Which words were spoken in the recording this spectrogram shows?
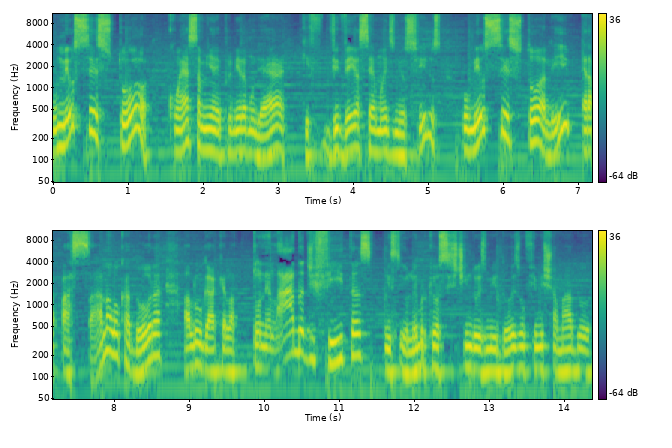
O meu sextor com essa minha primeira mulher, que veio a ser a mãe dos meus filhos, o meu sextor ali era passar na locadora, alugar aquela tonelada de fitas. Eu lembro que eu assisti em 2002 um filme chamado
